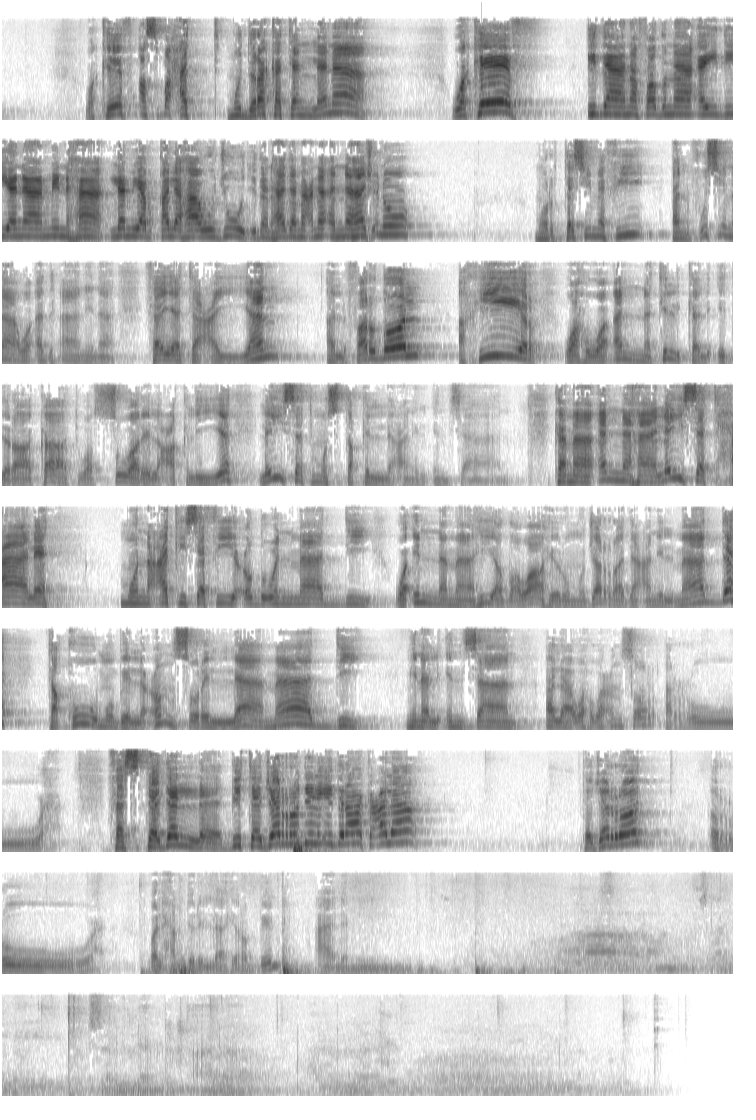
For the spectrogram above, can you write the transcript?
وكيف أصبحت مدركة لنا؟ وكيف إذا نفضنا أيدينا منها لم يبق لها وجود؟ اذا هذا معناه أنها شنو؟ مرتسمة في أنفسنا وأذهاننا فيتعين الفرض الأخير وهو أن تلك الإدراكات والصور العقلية ليست مستقلة عن الإنسان كما أنها ليست حالة منعكسة في عضو مادي وإنما هي ظواهر مجرده عن المادة تقوم بالعنصر اللامادي من الإنسان ألا وهو عنصر الروح. فاستدل بتجرد الإدراك على تجرد الروح. والحمد لله رب العالمين.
